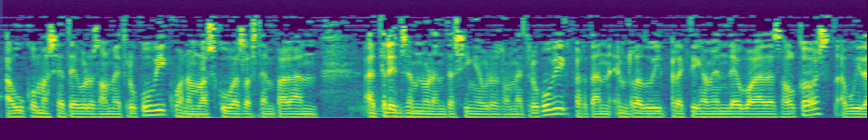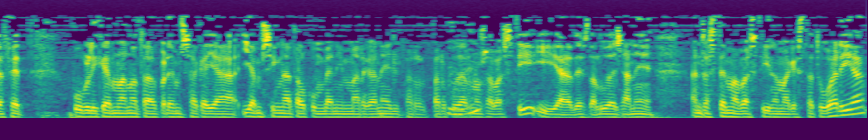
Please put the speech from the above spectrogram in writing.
a 1,7 euros al metre cúbic, quan amb les cubes l'estem pagant a 13,95 euros al metre cúbic, per tant hem reduït pràcticament 10 vegades el cost. Avui, de fet, publiquem la nota de premsa que ja, ja hem signat el conveni amb Marganell per, per poder-nos mhm. abastir i ja des de l'1 de gener ens estem abastint amb aquesta tuberia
